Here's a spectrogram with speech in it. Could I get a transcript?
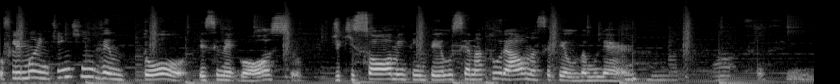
Eu falei, mãe, quem que inventou esse negócio de que só homem tem pelo se é natural nascer pelo da mulher? Uhum. Nossa, sim.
